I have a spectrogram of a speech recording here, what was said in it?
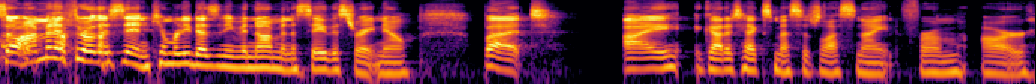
so I'm going to throw this in. Kimberlee doesn't even know I'm going to say this right now, but I got a text message last night from our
